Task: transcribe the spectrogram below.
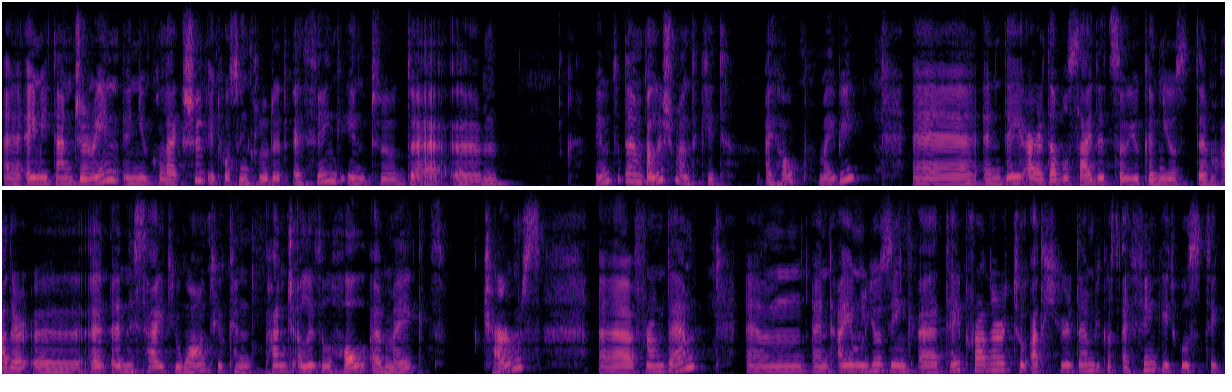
uh, Amy Tangerine, a new collection. It was included, I think, into the um, into the embellishment kit. I hope, maybe. Uh, and they are double-sided, so you can use them other uh, any side you want. You can punch a little hole and make charms uh, from them um, and I am using a tape runner to adhere them because I think it will stick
